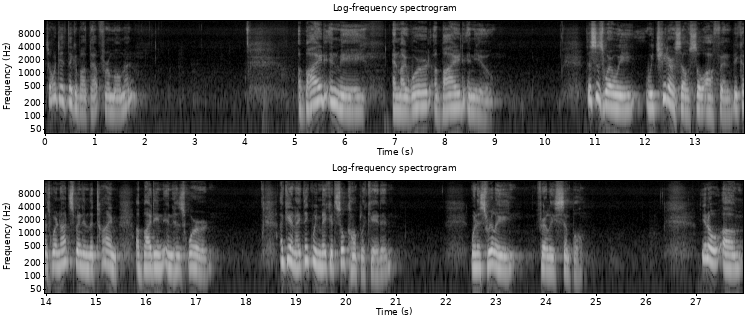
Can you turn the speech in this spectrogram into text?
So I want you to think about that for a moment. Abide in me, and my word abide in you. This is where we, we cheat ourselves so often because we're not spending the time abiding in his word. Again, I think we make it so complicated when it's really fairly simple. You know, um,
